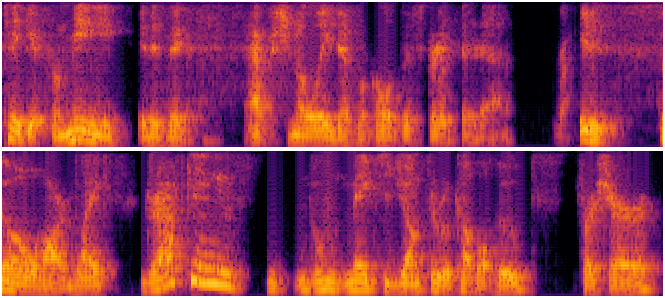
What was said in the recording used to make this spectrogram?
take it from me, it is exceptionally difficult to scrape their data. Right. It is so hard. Like DraftKings makes you jump through a couple hoops for sure.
